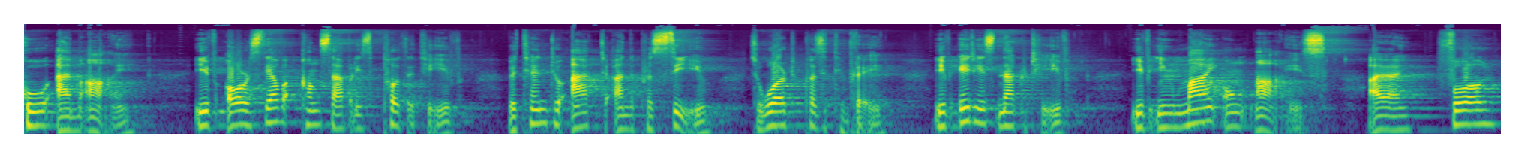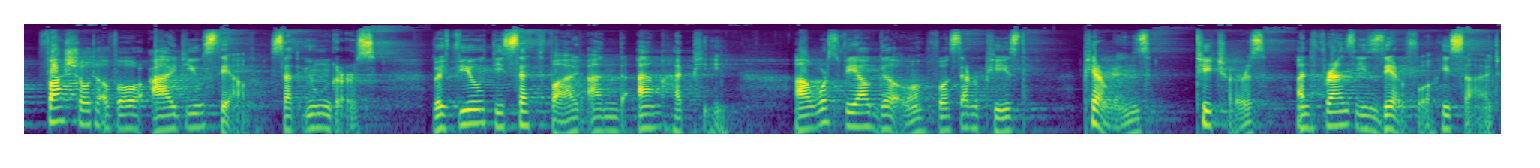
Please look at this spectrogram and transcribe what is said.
Who am I? If our self concept is positive, we tend to act and perceive the world positively. If it is negative, If in my own eyes I fall far short of our ideal self, said Rogers, we feel dissatisfied and unhappy. A worthwhile goal for therapists, parents, teachers, and friends is therefore, he said,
